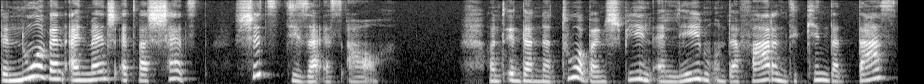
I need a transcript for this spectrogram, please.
denn nur wenn ein Mensch etwas schätzt, schützt dieser es auch. Und in der Natur beim Spielen erleben und erfahren die Kinder das,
